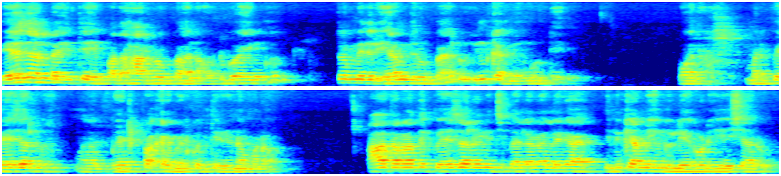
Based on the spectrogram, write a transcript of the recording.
పేజర్లు అయితే పదహారు రూపాయలు అవుట్ గోయింగ్ తొమ్మిది ఎనిమిది రూపాయలు ఇన్కమింగ్ ఉండేది. ఒకనాడు మరి పేజర్లు మన బెల్ట్ పక్కన పెట్టుకొని తిరిగినాం మనం. ఆ తర్వాత పేజర్ల నుంచి మెల్లమెల్లగా ఇన్కమింగ్ లేకుండా చేశారు.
